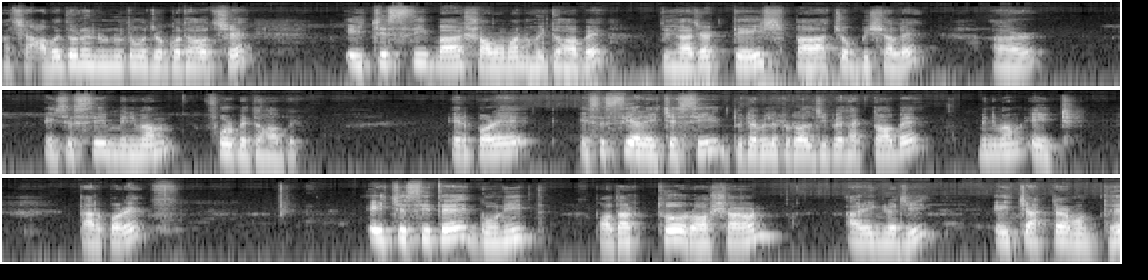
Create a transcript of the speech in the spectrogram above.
আচ্ছা আবেদনের ন্যূনতম যোগ্যতা হচ্ছে এইচএসসি বা সমমান হইতে হবে দুই হাজার তেইশ বা চব্বিশ সালে, আর এইচএসসি মিনিমাম ফোর পেতে হবে। এরপরে এসএসসি আর এইচএসসি দুটা মিলে টোটাল জিপে থাকতে হবে মিনিমাম এইট তারপরে এইচএসসিতে গণিত, পদার্থ, রসায়ন আর ইংরেজি এই চারটার মধ্যে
